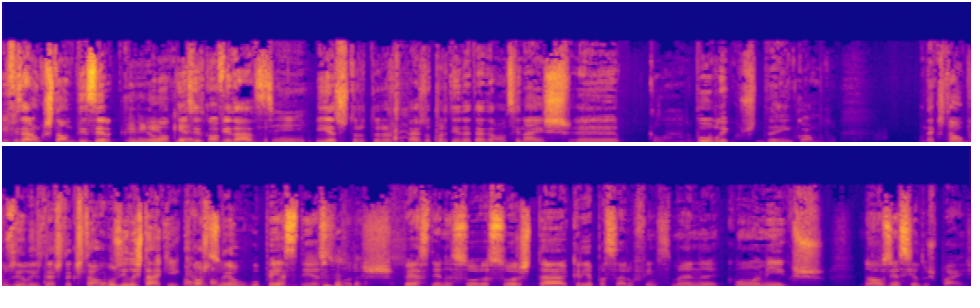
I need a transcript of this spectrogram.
E fizeram questão de dizer que ninguém ele não tinha sido convidado. Sim. E as estruturas locais do partido até deram sinais eh, públicos de incómodo. Onde é que está o busilis desta questão? O Zila está aqui. Não Carlos. gostam dele? O, PSD Açores, o PSD na Aço- Açores está, queria passar o fim de semana com amigos na ausência dos pais.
